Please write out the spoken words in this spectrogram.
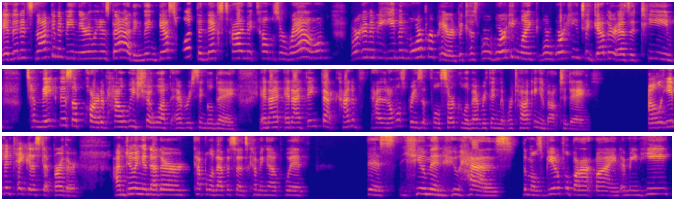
And then it's not going to be nearly as bad. And then guess what? The next time it comes around, we're going to be even more prepared because we're working like we're working together as a team to make this a part of how we show up every single day. And I and I think that kind of it almost brings it full circle of everything that we're talking about today. I'll even take it a step further. I'm doing another couple of episodes coming up with this human who has the most beautiful mind. I mean, he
